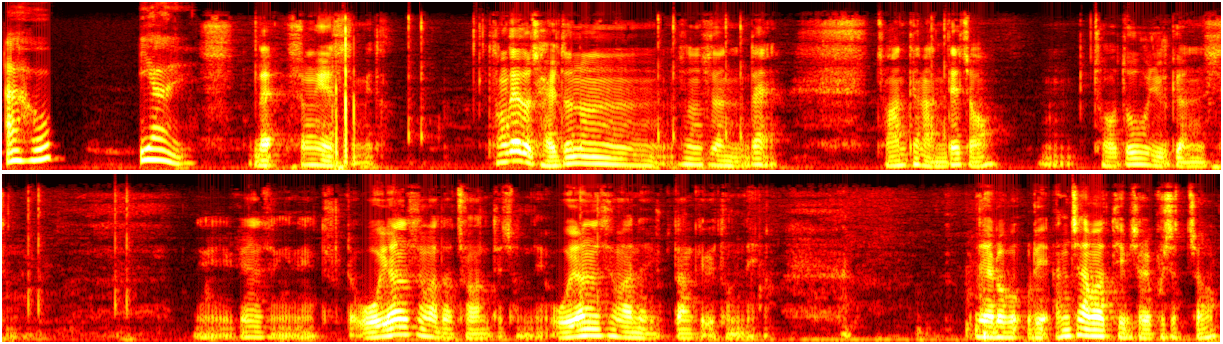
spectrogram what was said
아홉, 열. 네, 승리했습니다. 상대도 잘 두는 선수였는데, 저한테는 안 되죠. 음, 저도 6연승. 네, 6연승이네. 둘다 5연승하다 저한테 졌네요. 5연승하는 6단계를 뒀네요. 네, 여러분, 우리 한참아 TV 잘 보셨죠?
